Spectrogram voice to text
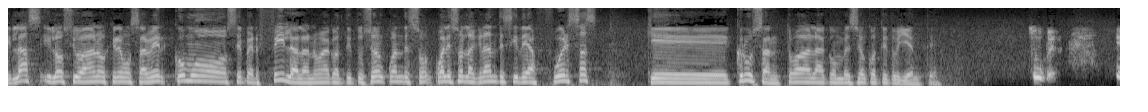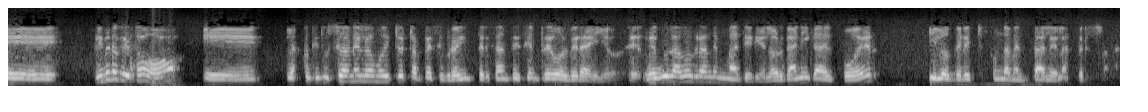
y las y los ciudadanos queremos saber cómo se perfila la nueva constitución, cuáles son, cuáles son las grandes ideas fuerzas que cruzan toda la convención constituyente. Súper. Eh, primero que todo, eh, las constituciones, lo hemos dicho otras veces, pero es interesante siempre volver a ello. Eh, regula dos grandes materias, la orgánica del poder y los derechos fundamentales de las personas.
